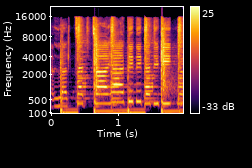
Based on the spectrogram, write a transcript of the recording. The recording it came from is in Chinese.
啦啦啦呀，滴滴答滴滴。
